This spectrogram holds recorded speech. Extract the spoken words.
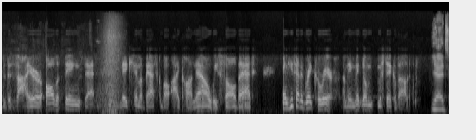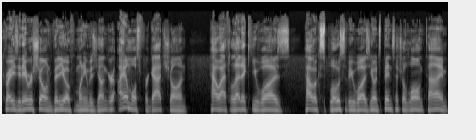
the desire, all the things that make him a basketball icon. Now we saw that, and he's had a great career. I mean, make no mistake about it. Yeah, it's crazy. They were showing video from when he was younger. I almost forgot, Shaun, how athletic he was, how explosive he was. You know, it's been such a long time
